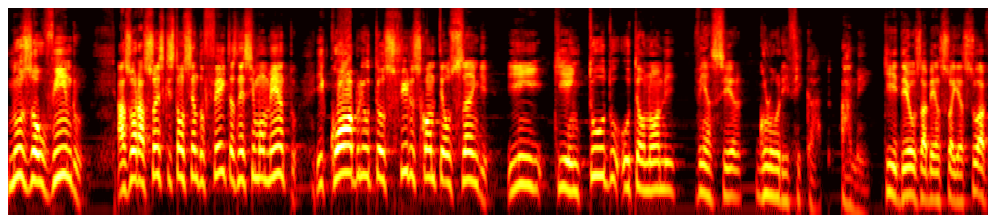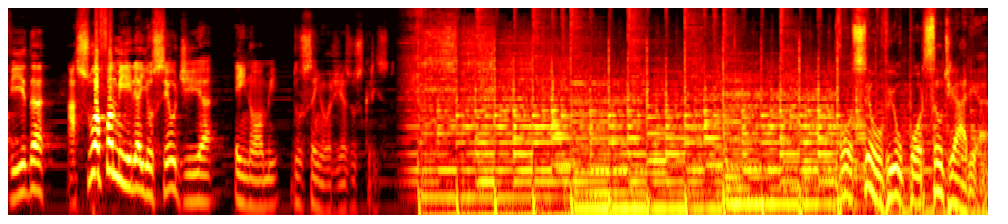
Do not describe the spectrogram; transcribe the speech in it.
nos ouvindo as orações que estão sendo feitas nesse momento, e cobre os teus filhos com teu sangue, e que em tudo o teu nome venha a ser glorificado. Amém. Que Deus abençoe a sua vida, a sua família e o seu dia, em nome do Senhor Jesus Cristo. Você ouviu Porção Diária,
